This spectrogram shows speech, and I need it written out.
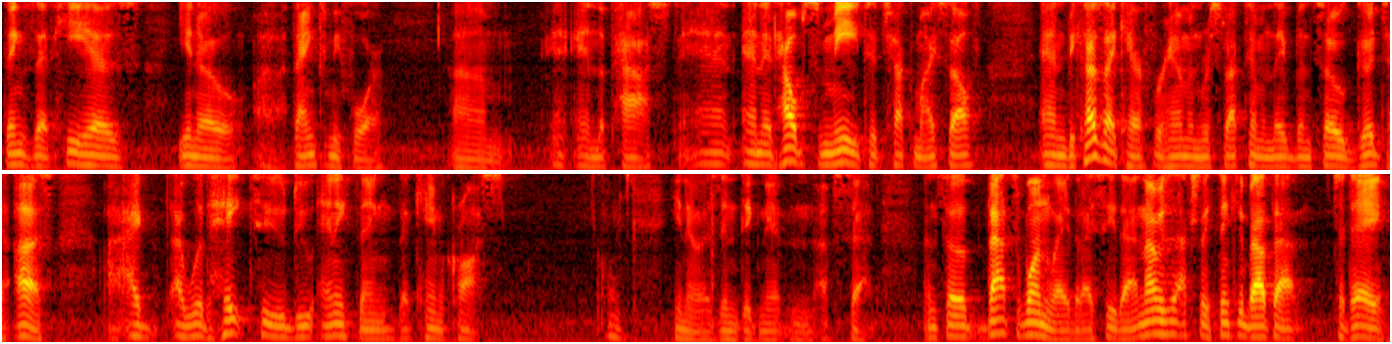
things that he has, you know, uh, thanked me for um, in, the past. And, and it helps me to check myself. And because I care for him and respect him, and they've been so good to us, I, I would hate to do anything that came across, you know, as indignant and upset. And so that's one way that I see that. And I was actually thinking about that today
